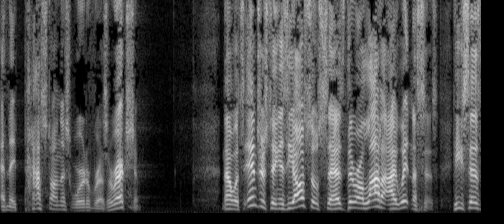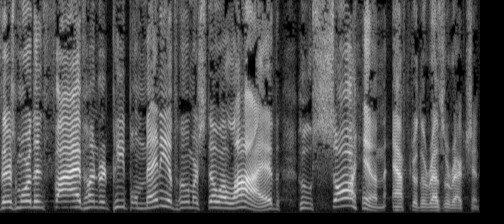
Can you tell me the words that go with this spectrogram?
and they passed on this word of resurrection. Now, what's interesting is he also says there are a lot of eyewitnesses. He says there's more than 500 people, many of whom are still alive, who saw him after the resurrection.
